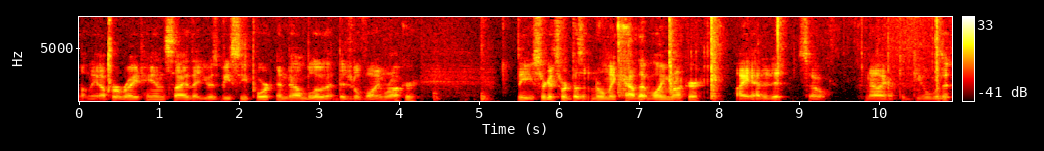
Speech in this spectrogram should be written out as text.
on the upper right hand side that USB-C port and down below that digital volume rocker the circuit sword doesn't normally have that volume rocker I added it so now I have to deal with it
